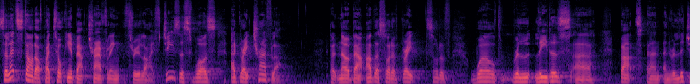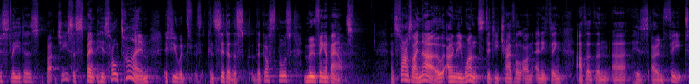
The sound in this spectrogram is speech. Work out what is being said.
So let's start off by talking about traveling through life. Jesus was a great traveler. I don't know about other sort of great sort of world re- leaders uh, but, and, and religious leaders, but Jesus spent his whole time, if you would consider the, the Gospels, moving about. As far as I know, only once did he travel on anything other than uh, his own feet.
